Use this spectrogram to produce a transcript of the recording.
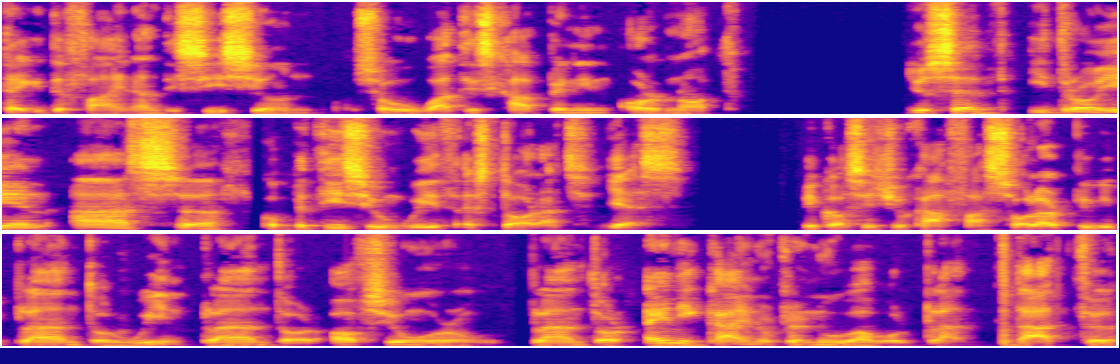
take the final decision. So, what is happening or not? You said hydrogen as uh, competition with storage. Yes, because if you have a solar PV plant or wind plant or offshore plant or any kind of renewable plant, that uh,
